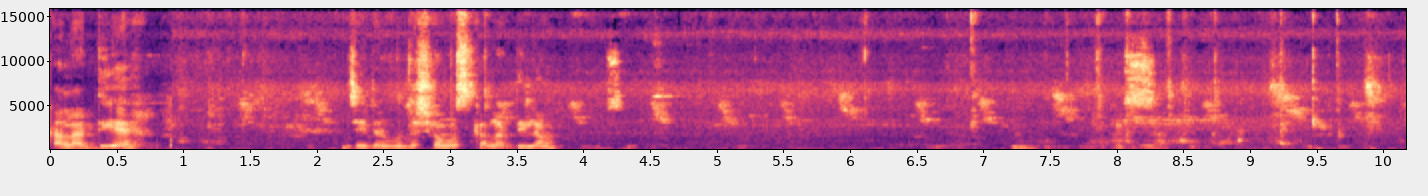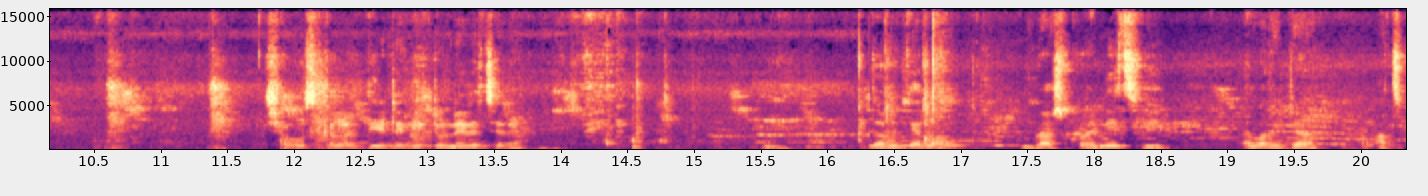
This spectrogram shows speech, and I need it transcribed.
কালার দিয়ে যেটার মধ্যে সবুজ কালার দিলাম সবুজ কালার দিয়ে এটাকে একটু নেড়ে চেড়ে হুম। আমি তেল ব্রাশ করে নিয়েছি। এবার এটা আচ্ছা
